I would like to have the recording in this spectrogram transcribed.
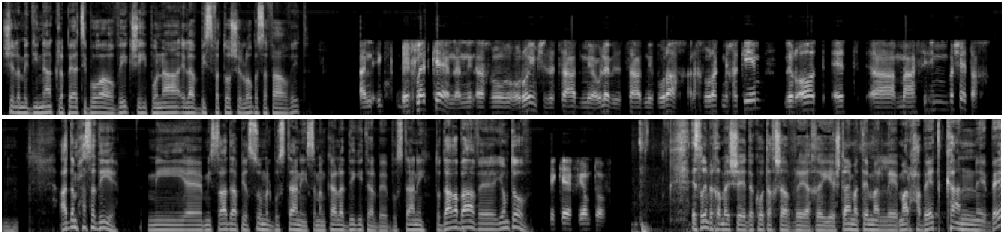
של המדינה כלפי הציבור הערבי כשהיא פונה אליו בשפתו שלו, בשפה הערבית? אני, בהחלט כן, אני, אנחנו רואים שזה צעד מעולה וזה צעד מבורך. אנחנו רק מחכים לראות את המעשים בשטח. אדם חסדיה, ממשרד הפרסום אל-בוסתני, סמנכ"ל הדיגיטל בבוסתני. תודה רבה ויום טוב. בכיף, יום טוב. 25 דקות עכשיו אחרי שתיים, אתם על מרחבת, כאן ב',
